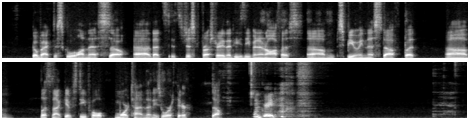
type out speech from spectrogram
go back to school on this. So uh, that's it's just frustrating that he's even in office um, spewing this stuff. But um, let's not give Steve Holt more time than he's worth here. So. Agreed.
